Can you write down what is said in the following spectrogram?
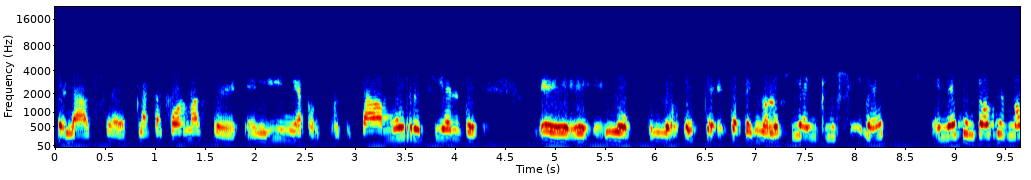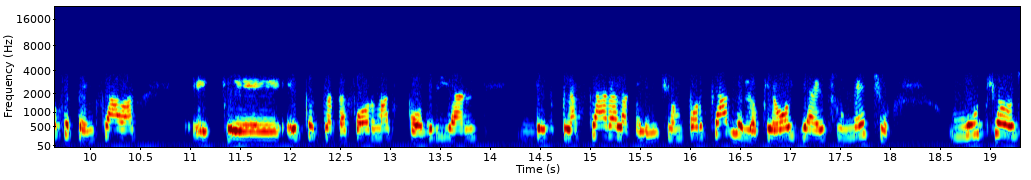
de las plataformas en línea porque pues estaba muy reciente eh, lo, este, esta tecnología. Inclusive, en ese entonces no se pensaba eh, que estas plataformas podrían desplazar a la televisión por cable, lo que hoy ya es un hecho. Muchos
